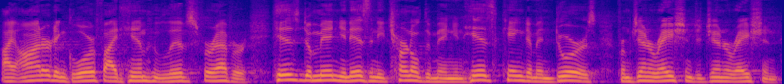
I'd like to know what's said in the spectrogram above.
I honored and glorified him who lives forever. His dominion is an eternal dominion. His kingdom endures from generation to generation.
